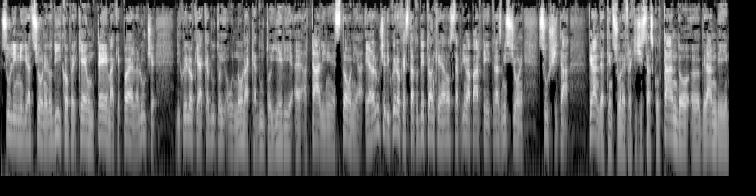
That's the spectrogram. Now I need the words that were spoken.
sull'immigrazione. Lo dico perché è un tema che poi alla luce di quello che è accaduto o non accaduto ieri eh, a Tallinn in Estonia e alla luce di quello che è stato detto anche nella nostra prima parte di trasmissione suscita grande attenzione fra chi ci sta ascoltando, eh, grandi,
